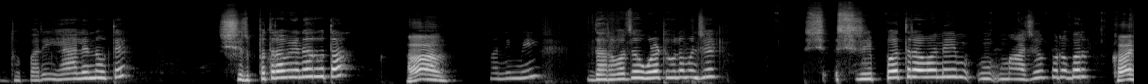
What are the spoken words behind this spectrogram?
दुपारी हे आले नव्हते. शिरपतराव येणार होता. हा. आणि मी दरवाजा उघडा ठेवला म्हणजे श्रीपतरावाने माझ्या बरोबर काय?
